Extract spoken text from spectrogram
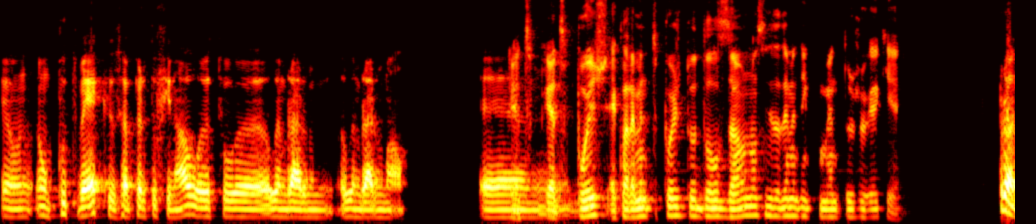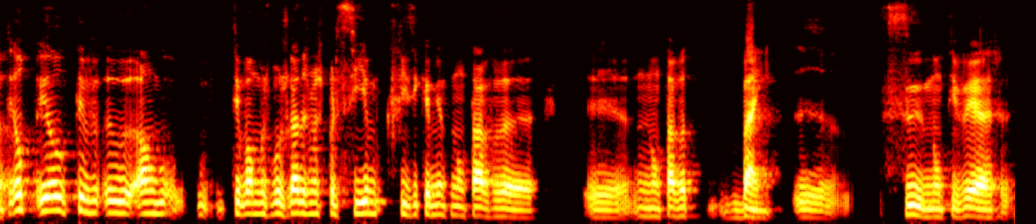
é um, é um putback já perto do final, eu estou a lembrar-me lembrar mal? É, é, depois, é claramente depois do, da lesão, não sei exatamente em que momento do jogo é que é. Pronto, ele, ele teve, uh, algum, teve algumas boas jogadas, mas parecia-me que fisicamente não estava uh, não estava bem. Uh, se não tiver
